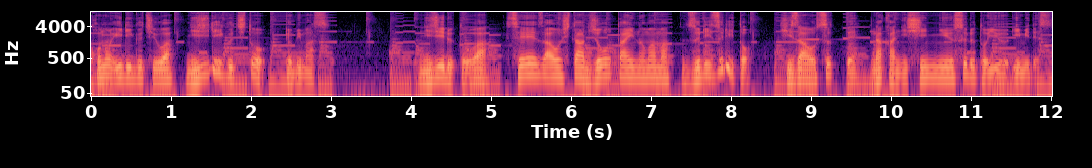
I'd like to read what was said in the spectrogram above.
この入り口はにじり口と呼びます。にじるとは正座をした状態のままずりずりと膝をすって中に侵入するという意味です。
